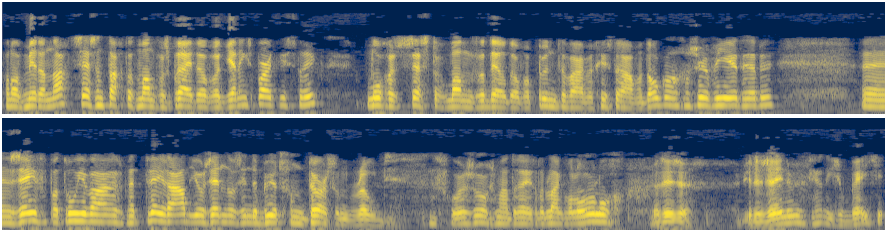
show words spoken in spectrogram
Vanaf middernacht 86 man verspreid over het Jennings Park district. Nog eens 60 man verdeeld over punten waar we gisteravond ook al gesurveilleerd hebben. En zeven patrouillewagens met twee radiozenders in de buurt van Durson Road. Voorzorgsmaatregelen, het lijkt wel oorlog. Wat is er? Heb je de zenuwen? Ja, niet zo'n beetje.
